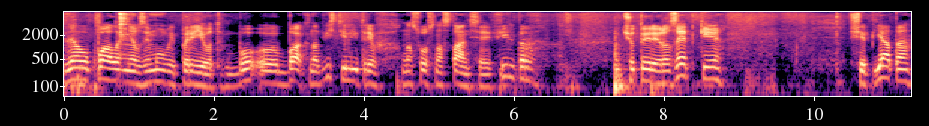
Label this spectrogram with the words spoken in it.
для опалення в зимовий період. Е, бак на 200 літрів, насосна станція, фільтр, 4 розетки, ще п'ята,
